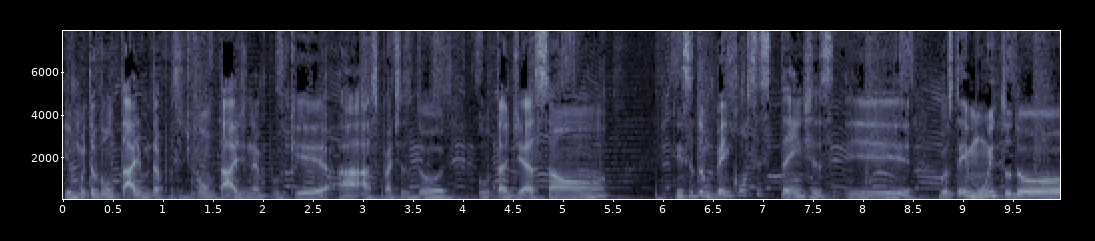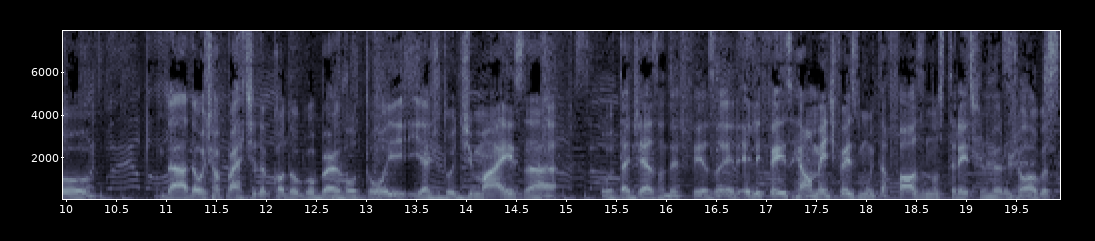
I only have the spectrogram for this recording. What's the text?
E muita vontade, muita força de vontade, né? Porque a- as partidas do Utah Jazz são. Têm sido bem consistentes. E gostei muito do. Da, da última partida quando o Gobert voltou e, e ajudou demais a o Utah na defesa. Ele, ele fez realmente fez muita falta nos três primeiros jogos,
